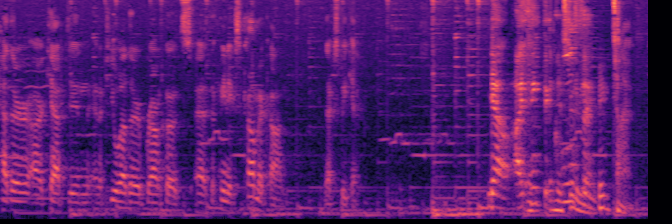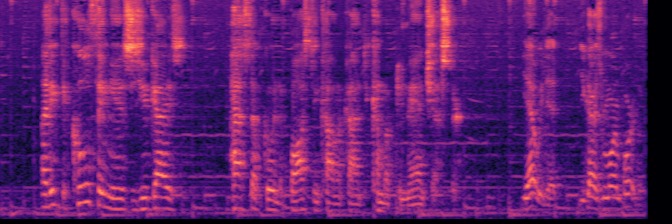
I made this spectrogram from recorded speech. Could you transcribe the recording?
Heather, our captain, and a few other browncoats at the Phoenix Comic Con next weekend. Now, I think the cool gonna be a thing. big time. I think the cool thing is, is you guys passed up going to Boston Comic Con to come up to Manchester. Yeah, we did. You guys are more important.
